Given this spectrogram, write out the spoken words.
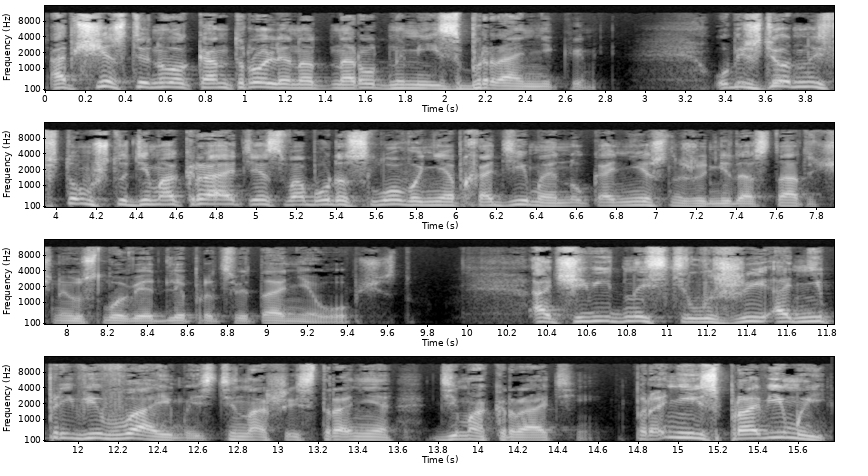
общественного контроля над народными избранниками. Убежденность в том, что демократия, свобода слова необходимое, но, конечно же, недостаточное условие для процветания общества. Очевидность лжи о непрививаемости нашей стране демократии, про неисправимый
